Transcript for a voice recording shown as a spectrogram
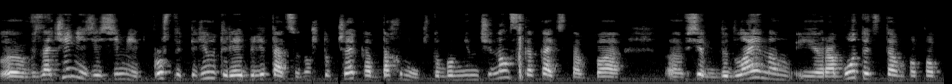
э, значение здесь имеет просто период реабилитации, ну, чтобы человек отдохнул, чтобы он не начинал скакать там по э, всем дедлайнам и работать там, по, по,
